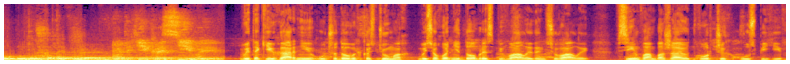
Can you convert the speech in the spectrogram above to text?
Умничка, держи. Вы такие красивые. Ви такі гарні у чудових костюмах. Ви сьогодні добре співали, танцювали. Всім вам бажаю творчих успіхів.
